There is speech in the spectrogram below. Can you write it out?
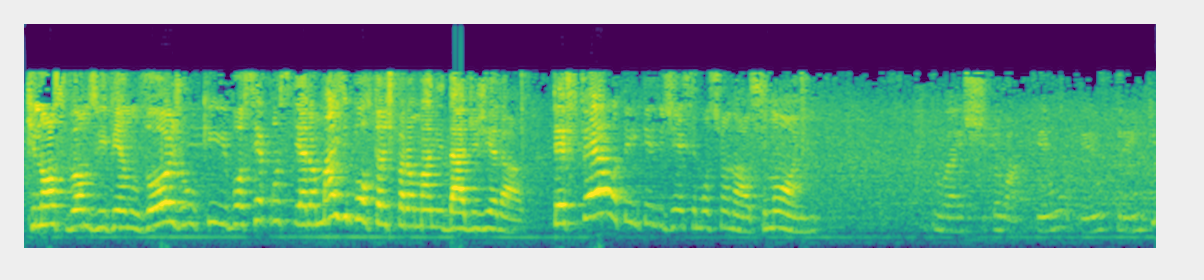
Que nós vamos vivendo hoje, o que você considera mais importante para a humanidade em geral? Ter fé ou ter inteligência emocional, Simone? Eu acho, eu, eu, creio que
